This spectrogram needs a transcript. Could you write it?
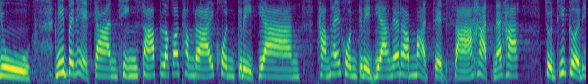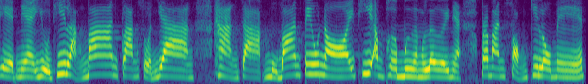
อยู่ นี่เป็นเหตุการณ์ชิงทรัพย์ แล้วก็ทำร้ายคนกรีดยางทำให้คนกรีดยางได้รับบาดเจ็บสาหัสนะคะจุดที่เกิดเหตุเนี่ยอยู่ที่หลังบ้านกลางสวนยางห่างจากหมู่บ้านติ้วน้อยที่อำเภอเมืองเลยเนี่ยประมาณ 2 กิโลเมตร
